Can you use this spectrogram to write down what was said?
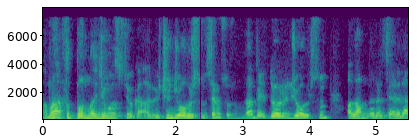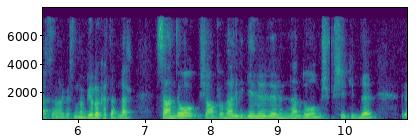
Ama futbolun acıması yok abi. Üçüncü olursun sene sonunda. Dördüncü olursun. Adamları seyredersin arkasından göbek atarlar. Sen de o Şampiyonlar Ligi gelirlerinden de olmuş bir şekilde e,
